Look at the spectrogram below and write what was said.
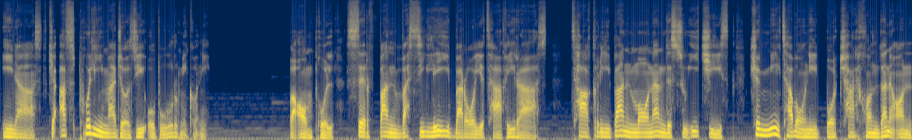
این است که از پلی مجازی عبور می کنیم و آن پل صرفا وسیله‌ای برای تغییر است تقریبا مانند سویی چیست که می توانید با چرخاندن آن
